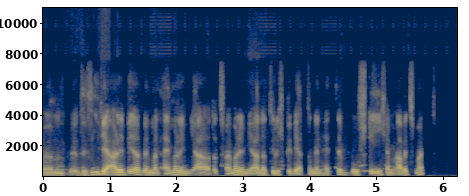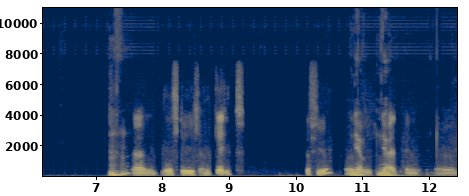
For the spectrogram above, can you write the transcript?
ähm, das Ideale wäre, wenn man einmal im Jahr oder zweimal im Jahr natürlich Bewertungen hätte, wo stehe ich am Arbeitsmarkt, mhm. ähm, wo stehe ich am Geld dafür, ja, ja. Bin, äh,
